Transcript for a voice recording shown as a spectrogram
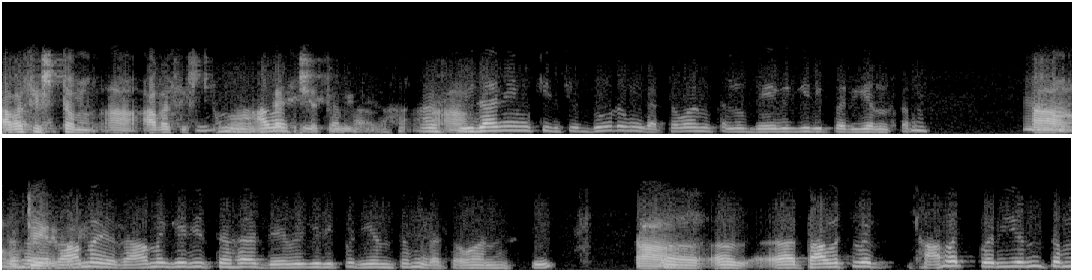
अवशिष्टम् अवशिष्टम् इदानीं किञ्चित् दूरं गतवान् खलु देवगिरिपर्यन्तं। राम रामगिरितः देवगिरिपर्यन्तं गतवान् अस्ति। तावत् तावत्पर्यन्तं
